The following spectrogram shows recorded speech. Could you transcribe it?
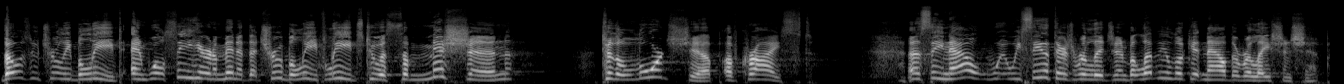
Those who truly believed. And we'll see here in a minute that true belief leads to a submission to the lordship of Christ. Uh, see, now we see that there's religion, but let me look at now the relationship.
